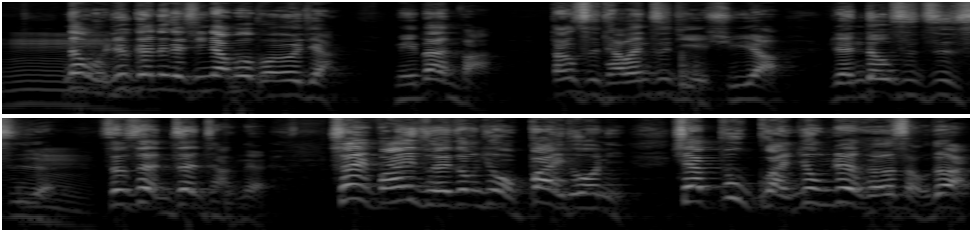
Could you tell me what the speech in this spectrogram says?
嗯，那我就跟那个新加坡朋友讲，没办法，当时台湾自己也需要，人都是自私的，这是很正常的。所以防疫指挥中心，我拜托你，现在不管用任何手段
